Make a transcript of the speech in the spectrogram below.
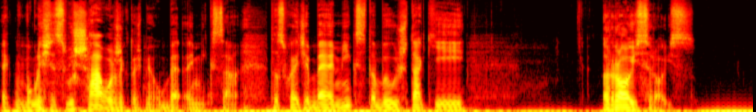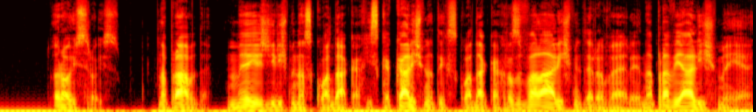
jak w ogóle się słyszało, że ktoś miał BMX-a, to słuchajcie, BMX to był już taki Rolls Royce. Rolls Royce. Naprawdę. My jeździliśmy na składakach i skakaliśmy na tych składakach, rozwalaliśmy te rowery, naprawialiśmy je.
